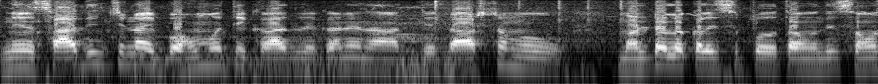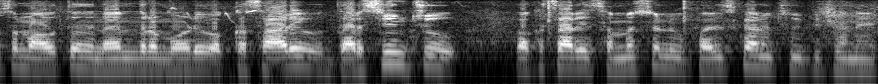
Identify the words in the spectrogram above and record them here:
నేను సాధించిన ఈ బహుమతి కాదులే కానీ నా రాష్ట్రము మంటలో కలిసిపోతా ఉంది. సంవత్సరం అవుతుంది నరేంద్ర మోడీ. ఒక్కసారి దర్శించు ఒకసారి సమస్యలకు పరిష్కారం చూపించని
